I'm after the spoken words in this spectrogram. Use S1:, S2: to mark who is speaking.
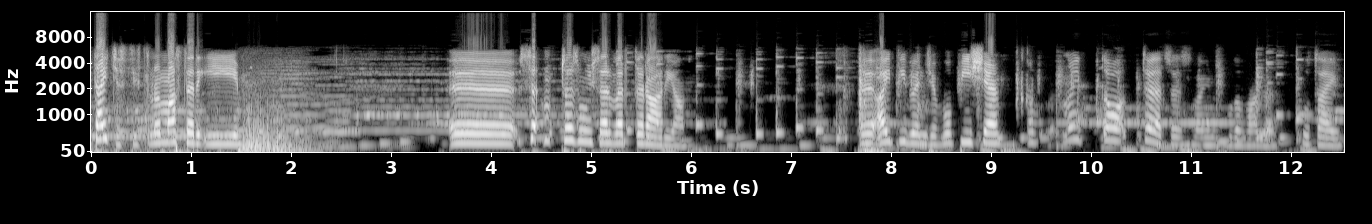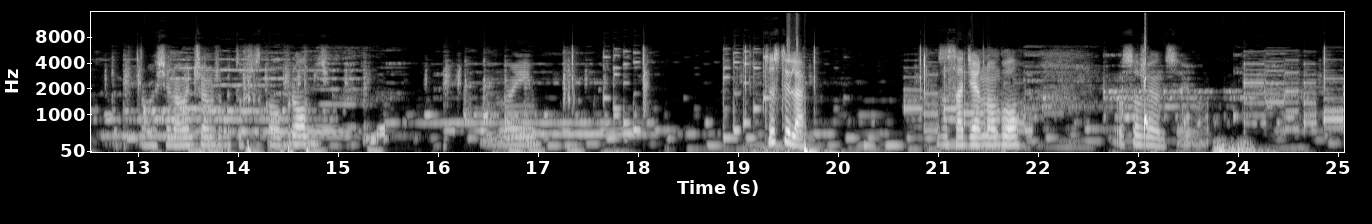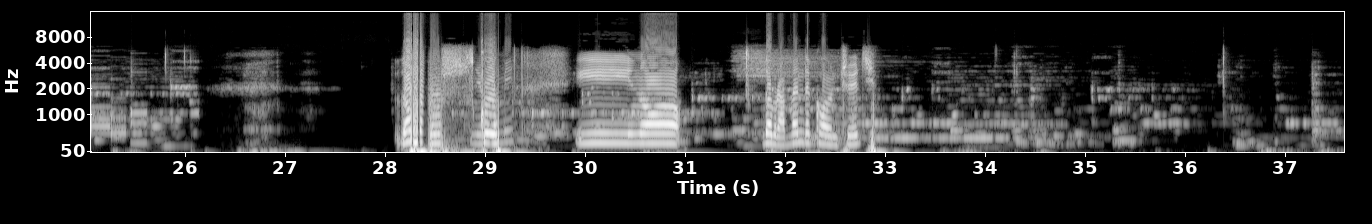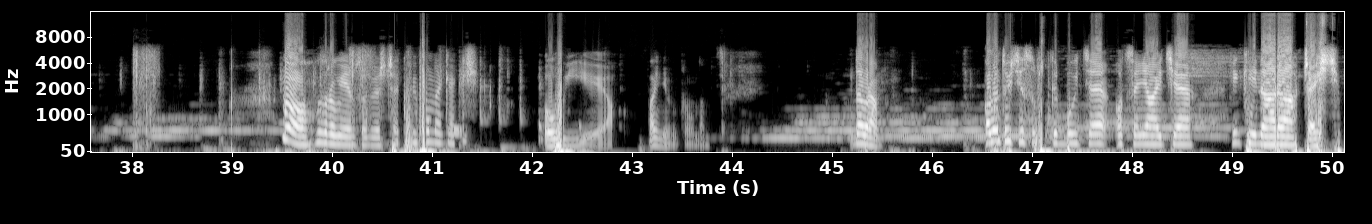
S1: Witajcie z tej strony Master i... Yy, to jest mój serwer Terraria. Yy, IP będzie w opisie. No, no i to tyle, co jest na nim zbudowane. Tutaj trochę się namęczyłem, żeby to wszystko obrobić. No i... To jest tyle. W zasadzie, no bo... No co więcej, no. Dobra, Bożku. I no... Dobra, będę kończyć. No, zrobiłem sobie jeszcze ekwipunek jakiś. Oh yeah. Fajnie wyglądam. Dobra. Komentujcie, subskrybujcie, oceniajcie. Dzięki, nara, cześć.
